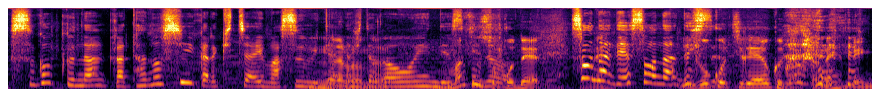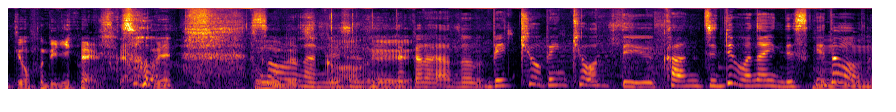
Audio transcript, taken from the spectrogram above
すごくなんか楽しいから来ちゃいますみたいな人が多いんですけど、ま、そこで、ね、そうなんです。そうなんです。居心地が良くないとね。勉強もできないですからね。そう。なんですね、えー、だからあの勉強勉強っていう感じではないんですけど、うん、や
